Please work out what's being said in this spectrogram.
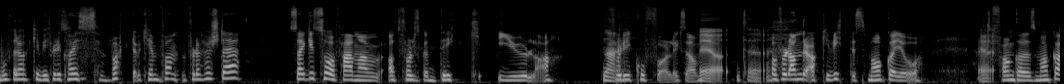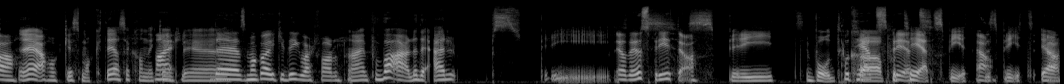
Hvorfor akevitt? Fordi hva er svart? For det første så er jeg ikke så fan av at folk skal drikke i jula. Nei. Fordi hvorfor, liksom? ja, det, Og for det andre, akevitt smaker jo vet faen hva det smaker. jeg har ikke smakt det, så jeg kan ikke Nei, egentlig Det smaker ikke digg, i hvert fall. Nei, for hva er det? Det er sprit Ja, det er jo sprit, ja. Sprit, vodka, Potetsprit. potetsprit. Ja. Sprit, ja.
